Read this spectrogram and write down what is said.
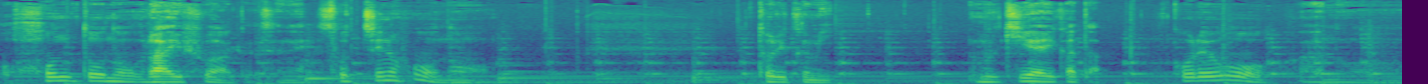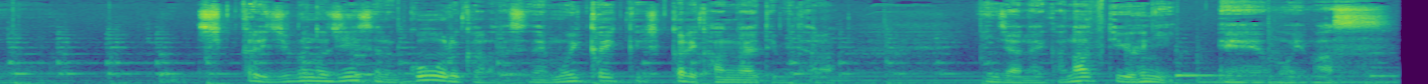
本当のライフワークですね。そっちの方の取り組み。向き合い方。これをあのしっかり自分の人生のゴールからですね。もう一回しっかり考えてみたらいいんじゃないかなっていうふうに、えー、思います。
